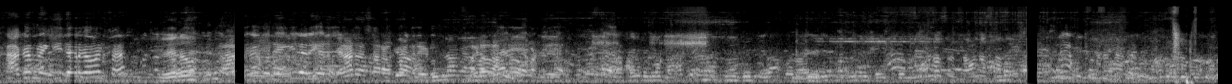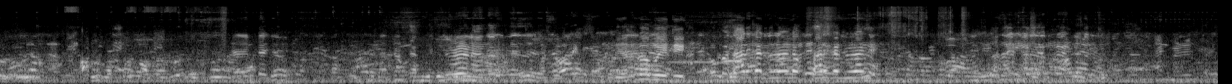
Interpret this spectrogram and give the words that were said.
కాకమ్మ ఎంగి జరగమండి sir వేలు కాకమ్మ ఎంగి జరిగారు sir చూడండి.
